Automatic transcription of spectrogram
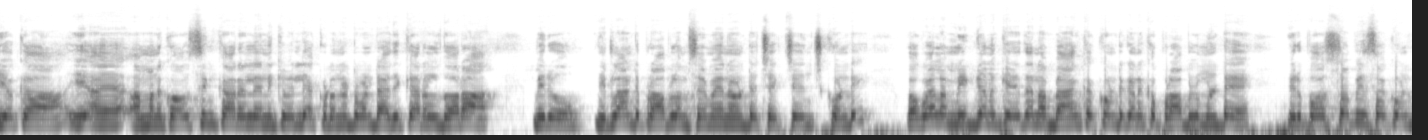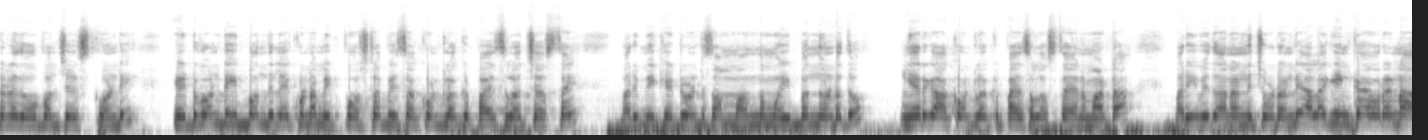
ఈ యొక్క మనకు హౌసింగ్ కార్యాలయానికి వెళ్ళి అక్కడ ఉన్నటువంటి అధికారుల ద్వారా మీరు ఇట్లాంటి ప్రాబ్లమ్స్ ఏమైనా ఉంటే చెక్ చేయించుకోండి. ఒకవేళ మీకు కనుక ఏదైనా బ్యాంక్ అకౌంట్ కనుక ప్రాబ్లం ఉంటే మీరు పోస్ట్ ఆఫీస్ అకౌంట్ అనేది ఓపెన్ చేసుకోండి. ఎటువంటి ఇబ్బంది లేకుండా మీకు పోస్ట్ ఆఫీస్ అకౌంట్లోకి పైసలు వచ్చేస్తాయి. మరి మీకు ఎటువంటి సంబంధం ఇబ్బంది ఉండదు. నేరుగా అకౌంట్లోకి పైసలు వస్తాయన్నమాట. మరి ఈ విధానాన్ని చూడండి. అలాగే ఇంకా ఎవరైనా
